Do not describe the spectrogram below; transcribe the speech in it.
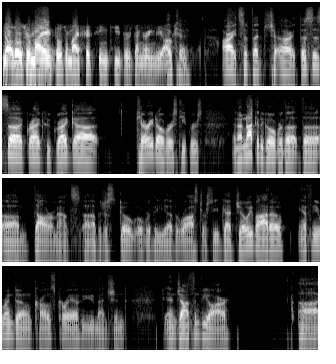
No, those are my those are my 15 keepers entering the auction. Okay. All right. So that all right. This is uh, Greg, who Greg uh, carried over as keepers, and I'm not going to go over the the um, dollar amounts, uh, but just go over the uh, the roster. So you've got Joey Votto, Anthony Rendon, Carlos Correa, who you mentioned, and Jonathan Villar. Uh,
